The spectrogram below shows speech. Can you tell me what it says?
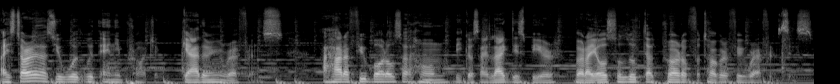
I started as you would with any project, gathering reference. I had a few bottles at home because I like this beer, but I also looked at product photography references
